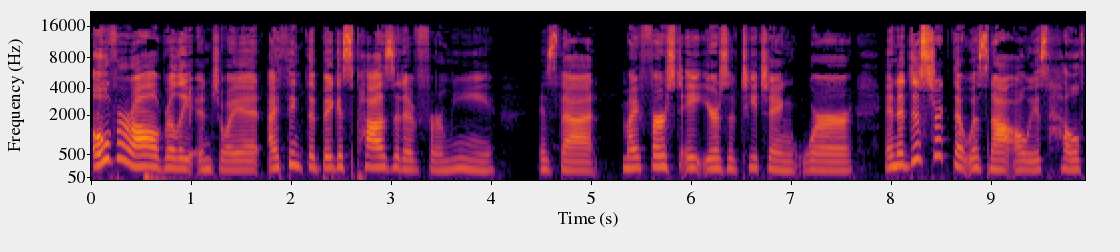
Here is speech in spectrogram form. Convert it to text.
Overall, really enjoy it. I think the biggest positive for me is that my first eight years of teaching were in a district that was not always health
